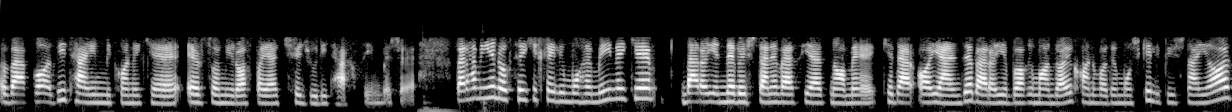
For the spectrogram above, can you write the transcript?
و قاضی تعیین می‌کنه که ارث و میراث باید چه جوری تقسیم بشه. برای همین یه نکته که خیلی مهمه اینه که برای نوشتن وصیت نامه که در آینده برای باقی مانده های خانواده مشکلی پیش نیاد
